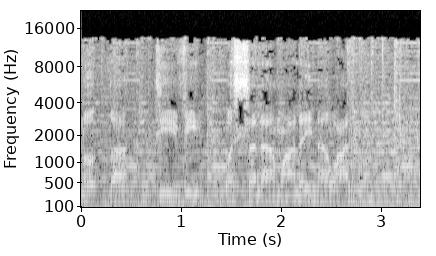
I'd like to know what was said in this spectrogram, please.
www.al-waad.tv والسلام علينا وعليكم.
